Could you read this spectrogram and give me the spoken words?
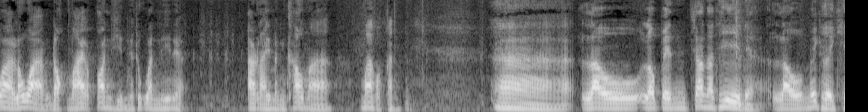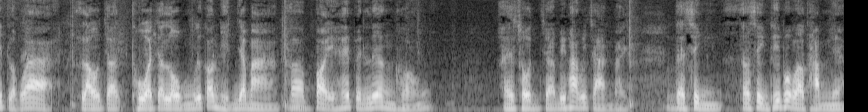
ว่าระหว่างดอกไม้กับก้อนหินเนี่ยทุกวันนี้เนี่ย อะไรมันเข้ามามากกว่ากันอ่าเราเราเป็นเจ้าหน้าที่เนี่ยเราไม่เคยคิดหรอกว่า เราจะทัวร์จะลงหรือก้อนหินจะมา ก็ปล่อยให้เป็นเรื่องของประชาชนจะวิพากษ์วิจารณ์ไป แต่สิ่งเราสิ่งที่พวกเราทำเนี่ย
